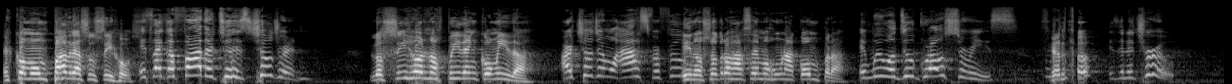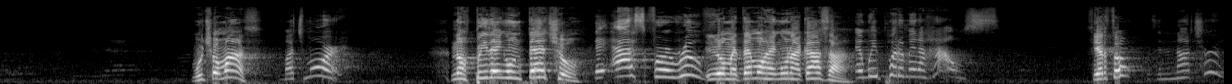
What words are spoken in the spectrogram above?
Es como un padre a sus hijos. It's like a father to his children. Los hijos nos piden comida Our children will ask for food. y nosotros hacemos una compra, And we will do groceries. ¿cierto? Isn't it true? Mucho más. Much more. Nos piden un techo They ask for a roof. y lo metemos en una casa, And we put them in a house. ¿cierto? Isn't it not true?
